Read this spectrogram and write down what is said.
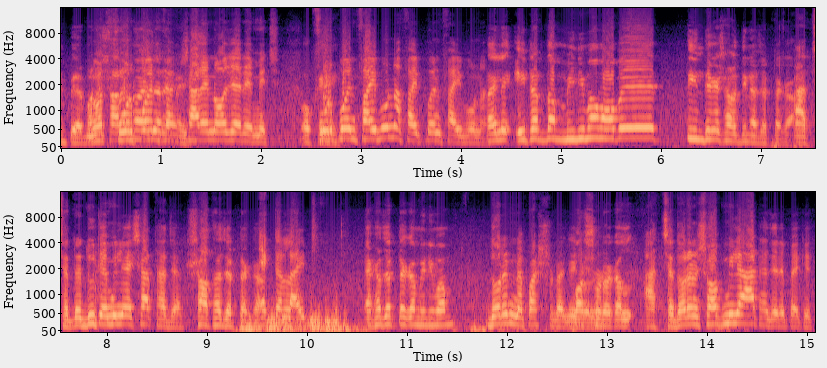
ampere মানে mAh। সাড়ে ন তাইলে এটার দাম মিনিমাম হবে থেকে টাকা। আচ্ছা তো দুইটা মিলে টাকা। একটা লাইট এক হাজার টাকা মিনিমাম। ধরেন না পাঁচশো টাকা পাঁচশো টাকা। আচ্ছা ধরেন সব মিলে প্যাকেজ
